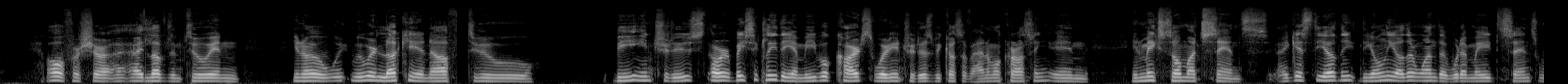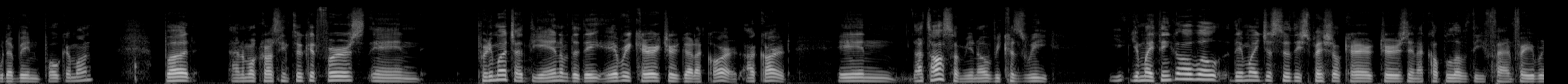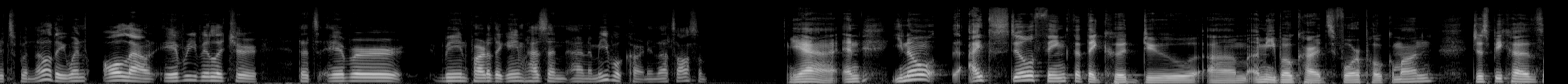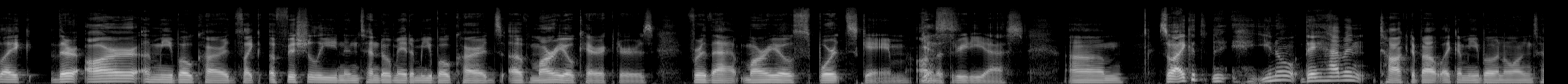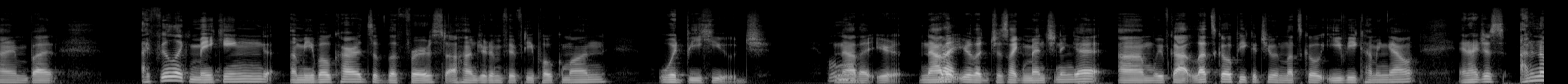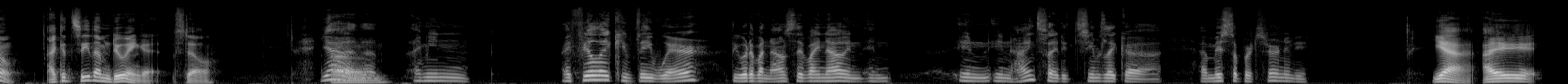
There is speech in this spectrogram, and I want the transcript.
oh, for sure. I, I love them too. And, you know, we, we were lucky enough to be introduced, or basically the amiibo cards were introduced because of Animal Crossing. And it makes so much sense. I guess the only, the only other one that would have made sense would have been Pokemon. But Animal Crossing took it first. And pretty much at the end of the day, every character got a card. A card. And that's awesome, you know, because we you, you might think, oh well, they might just do the special characters and a couple of the fan favorites, but no, they went all out. Every villager that's ever been part of the game has an, an amiibo card, and that's awesome. Yeah, and you know, I still think that they could do um, amiibo cards for Pokemon, just because like there are amiibo cards, like officially Nintendo made amiibo cards of Mario characters for that Mario Sports game on Yes. the 3DS. Um, so I could, you know, they haven't talked about like amiibo in a long time, but I feel like making amiibo cards of the first 150 Pokemon would be huge. Now that you're now that you're like, just like mentioning it, um, we've got Let's Go Pikachu and Let's Go Eevee coming out, and I just I don't know, I could see them doing it still. Yeah, that, Um, I mean, I feel like if they were, they would have announced it by now. And in in in hindsight, it seems like a a missed opportunity. Yeah, I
